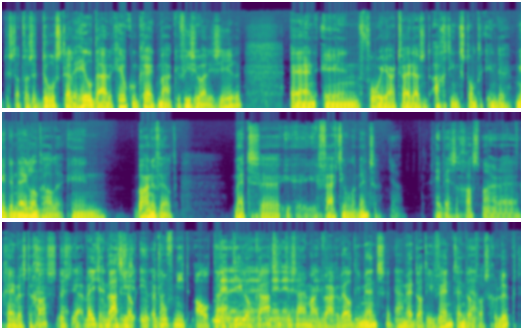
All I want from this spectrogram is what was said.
Dus dat was het doel stellen, heel duidelijk, heel concreet maken, visualiseren. En in voorjaar 2018 stond ik in de Midden-Nederlandhallen in Barneveld. Met eh 1500 mensen. Ja. Geen beste gast, maar... eh, Geen Westergas. Dus Nee. ja, weet je, en dat Locatie is is ook, in- het hoeft niet altijd Nee, nee, die locatie te zijn, maar het waren wel die mensen Ja. met dat event en dat Ja. was gelukt.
